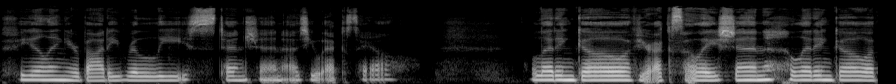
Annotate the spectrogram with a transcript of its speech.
Feeling your body release tension as you exhale. Letting go of your exhalation, letting go of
